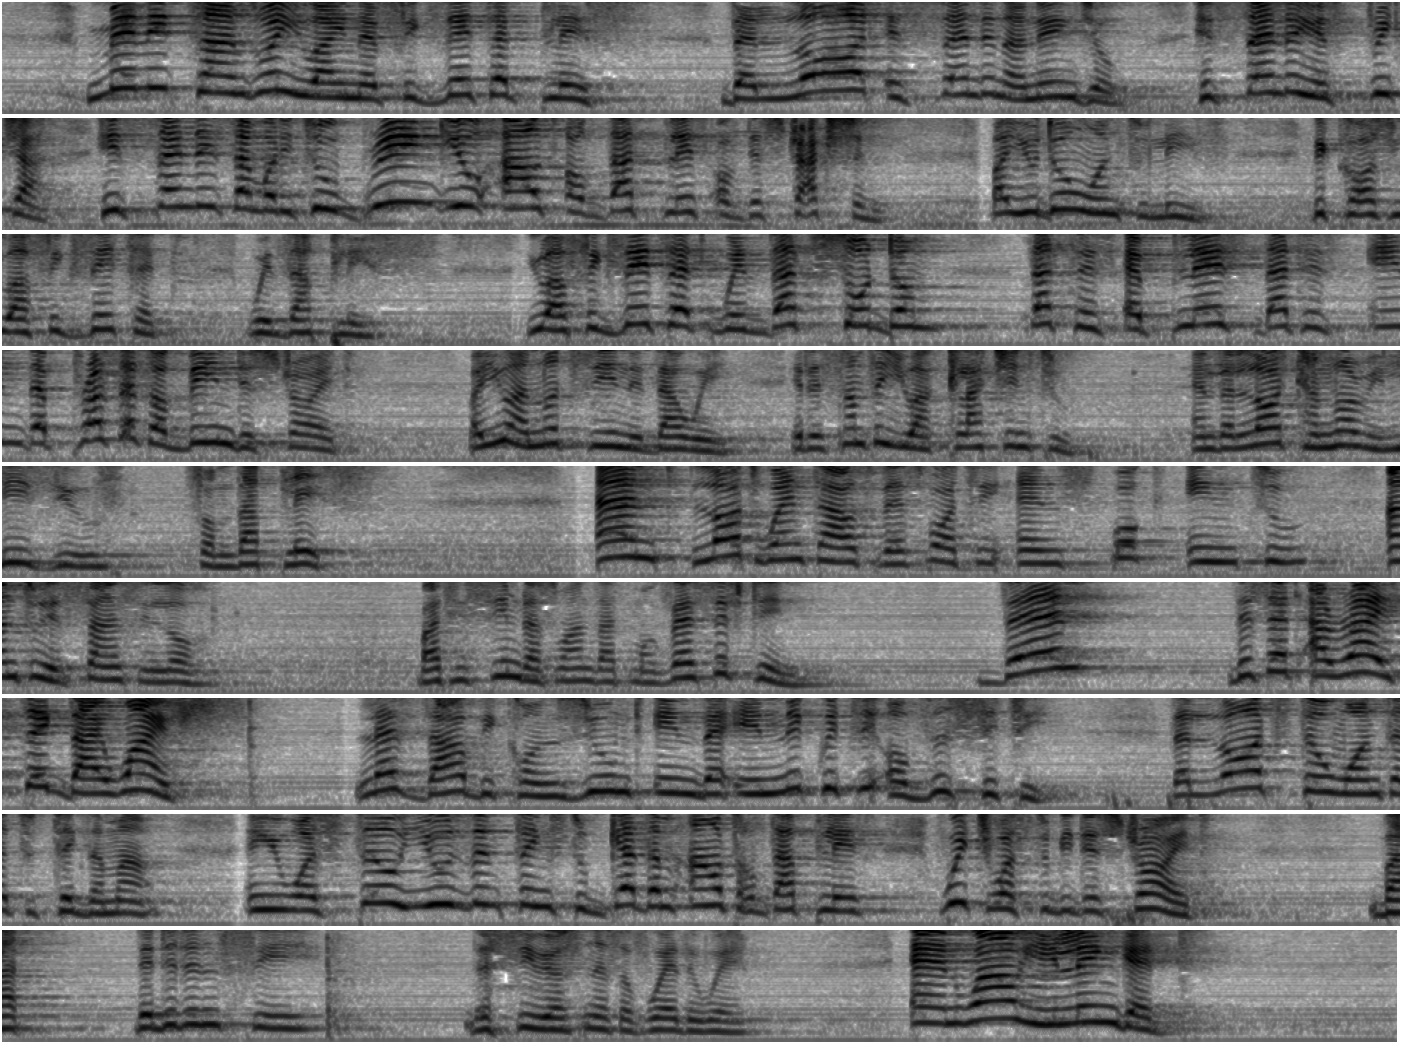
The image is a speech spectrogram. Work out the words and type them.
Many times when you are in a fixated place, the Lord is sending an angel, He's sending His preacher, He's sending somebody to bring you out of that place of distraction. But you don't want to leave because you are fixated with that place. You are fixated with that Sodom. That is a place that is in the process of being destroyed. But you are not seeing it that way. It is something you are clutching to. And the Lord cannot release you from that place. And Lot went out, verse 40, and spoke into unto his sons in law. But he seemed as one that mocked. Verse 15. Then they said, Arise, take thy wife, lest thou be consumed in the iniquity of this city. The Lord still wanted to take them out and he was still using things to get them out of that place, which was to be destroyed. But they didn't see the seriousness of where they were. And while he lingered,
